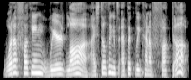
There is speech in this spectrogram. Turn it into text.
what a fucking weird law. I still think it's ethically kind of fucked up.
